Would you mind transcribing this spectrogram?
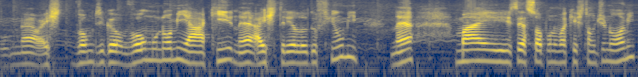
o- né, est- vamos digamos, vamos nomear aqui, né, a estrela do filme, né? Mas é só por uma questão de nome.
